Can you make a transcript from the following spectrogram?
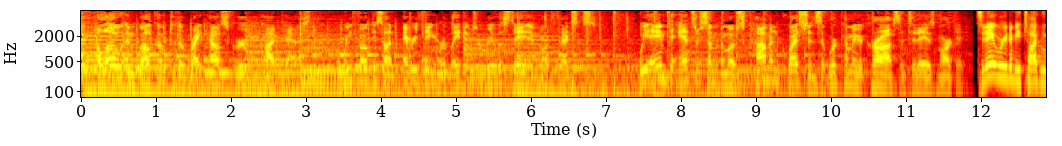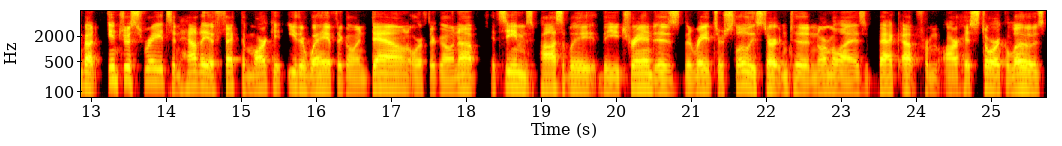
Hello, and welcome to the Wright House Group podcast, where we focus on everything related to real estate in North Texas. We aim to answer some of the most common questions that we're coming across in today's market. Today, we're going to be talking about interest rates and how they affect the market either way, if they're going down or if they're going up. It seems possibly the trend is the rates are slowly starting to normalize back up from our historic lows.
